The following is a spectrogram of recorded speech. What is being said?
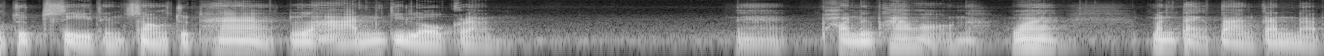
2.4 ถึง 2.5 ล้านกิโลกรัมนะฮะพอนึกภาพออกนะว่ามันแตกต่างกันแบบ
